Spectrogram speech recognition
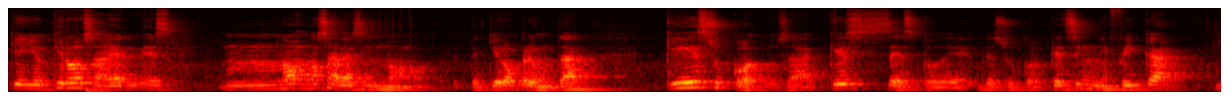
que yo quiero saber es, mm, no, no saber, sino te quiero preguntar, ¿qué es Sukkot? O sea, ¿qué es esto de, de Sukkot? ¿Qué significa y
